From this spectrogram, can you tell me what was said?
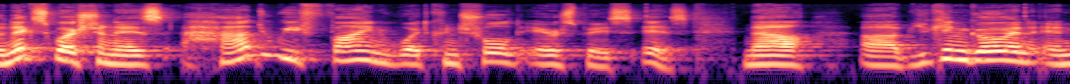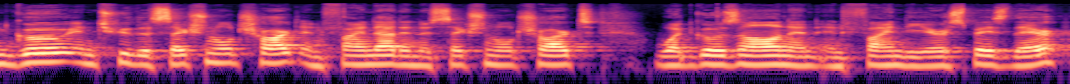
the next question is, how do we find what controlled airspace is? Now, uh, you can go and, and go into the sectional chart and find out in the sectional chart what goes on and, and find the airspace there.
